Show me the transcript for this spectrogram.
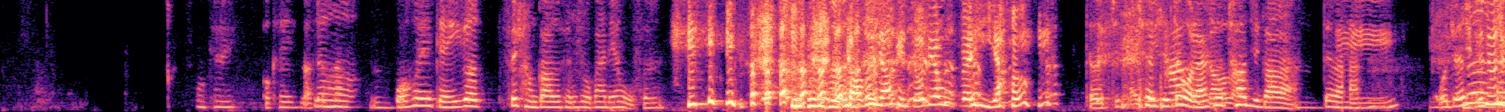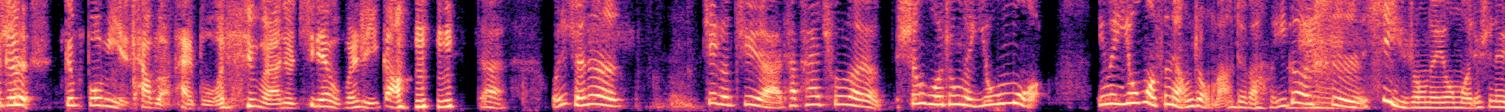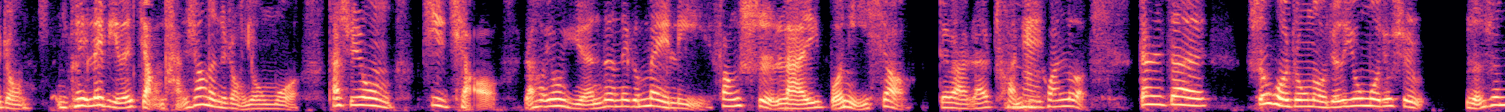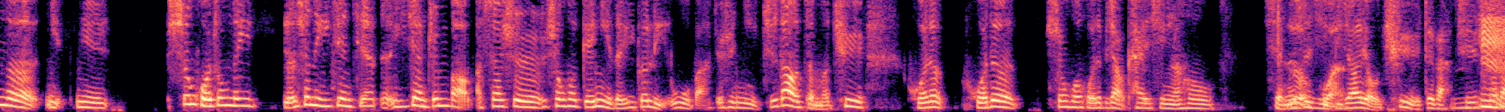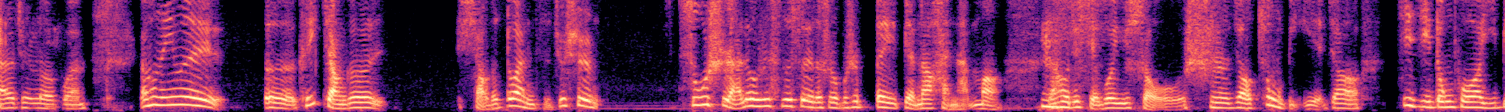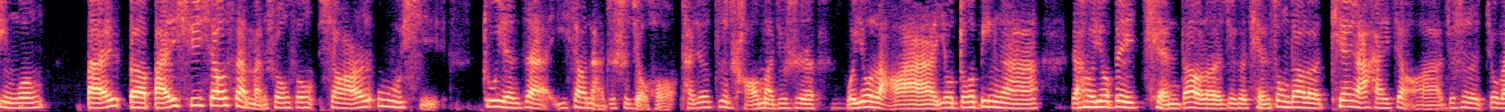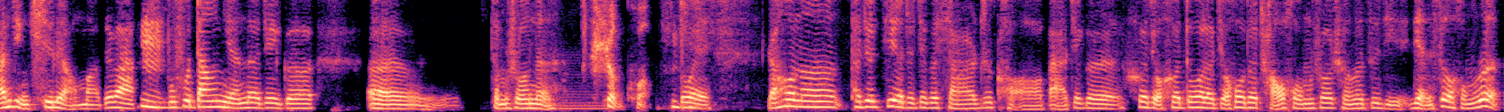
OK，OK，老那我会给一个非常高的分数，八点五分。搞得你要给九点五分一样。对，确实对我来说超级高了，对吧？嗯。我觉得你这就是跟跟波米也差不了太多，基本上就是七点五分是一杠。对，我就觉得这个剧啊，它拍出了生活中的幽默。因为幽默分两种嘛，对吧？一个是戏剧中的幽默，就是那种你可以类比为讲坛上的那种幽默，它是用技巧，然后用语言的那个魅力方式来博你一笑，对吧？来传递欢乐。但是在生活中呢，我觉得幽默就是人生的你你生活中的一人生的一件珍一件珍宝吧，算是生活给你的一个礼物吧，就是你知道怎么去活的活的。生活活得比较开心，然后显得自己比较有趣，对吧？其实说白了就是乐观。然后呢，因为呃，可以讲个小的段子，就是苏轼啊，六十四岁的时候不是被贬到海南嘛，然后就写过一首诗叫《纵笔》，叫“寂寂东坡一病翁，白呃白须消散满霜风，小儿勿喜”。朱颜在，一笑哪知是酒红。他就自嘲嘛，就是我又老啊，又多病啊，然后又被遣到了这个遣送到了天涯海角啊，就是就晚景凄凉嘛，对吧？嗯，不复当年的这个呃，怎么说呢？盛况。对，然后呢，他就借着这个小儿之口，把这个喝酒喝多了酒后的潮红说成了自己脸色红润，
